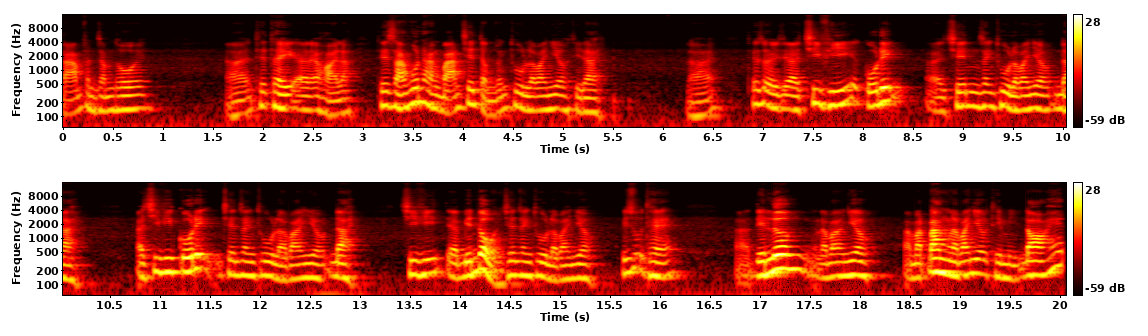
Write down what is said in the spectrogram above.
8 phần trăm thôi. Đấy, thế thầy à, lại hỏi là thế giá vốn hàng bán trên tổng doanh thu là bao nhiêu? Thì đây. Đấy. thế rồi à, chi phí cố định à, trên doanh thu là bao nhiêu? Đây. À, chi phí cố định trên doanh thu là bao nhiêu? Đây. Chi phí à, biến đổi trên doanh thu là bao nhiêu? Ví dụ thế. À, tiền lương là bao nhiêu? À, mặt bằng là bao nhiêu? Thì mình đo hết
